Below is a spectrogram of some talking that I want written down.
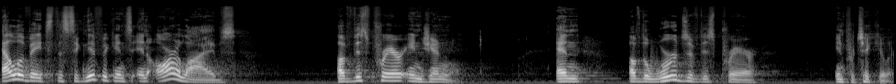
elevates the significance in our lives of this prayer in general and of the words of this prayer in particular.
